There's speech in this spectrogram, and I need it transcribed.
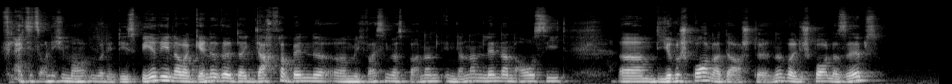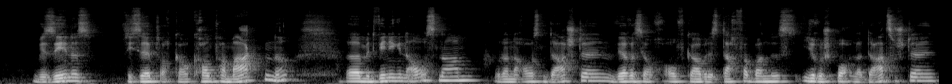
vielleicht jetzt auch nicht immer über den DSB reden, aber generell die Dachverbände, ähm, ich weiß nicht, was bei anderen, in anderen Ländern aussieht, ähm, die ihre Sportler darstellen, ne? weil die Sportler selbst, wir sehen es, sich selbst auch kaum vermarkten, ne? äh, mit wenigen Ausnahmen oder nach außen darstellen, wäre es ja auch Aufgabe des Dachverbandes, ihre Sportler darzustellen.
